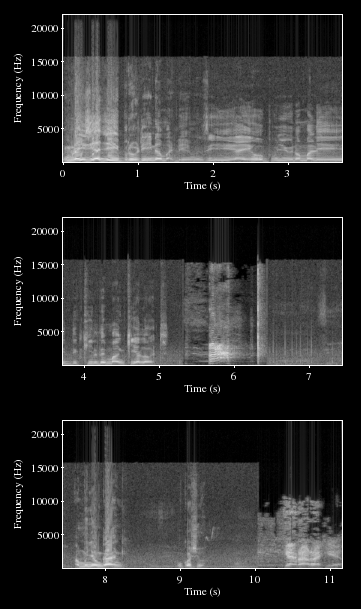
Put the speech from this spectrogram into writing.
Mnaishi aje bro, bro ina mademo? See, I hope you normally kill the monkey a lot. Amunyongangi. Uko sure? Get out of here.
